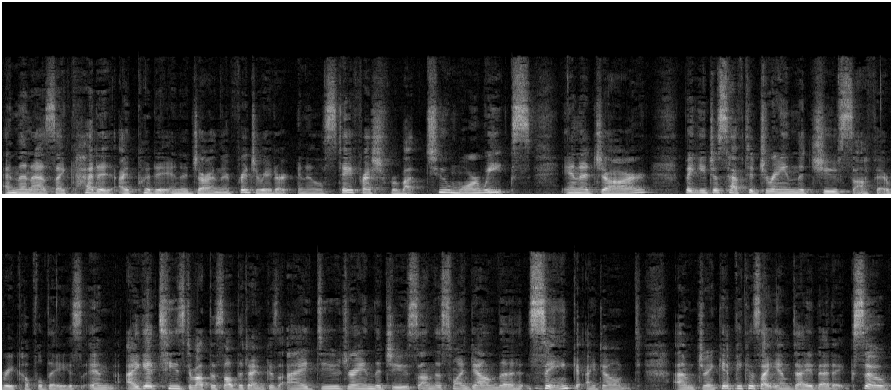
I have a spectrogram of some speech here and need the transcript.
And then as I cut it, I put it in a jar in the refrigerator and it'll stay fresh for about two more weeks in a jar. But you just have to drain the juice off every couple days. And I get teased about this all the time because I do drain the juice on this one down the sink. I don't um, drink it because I am diabetic. So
